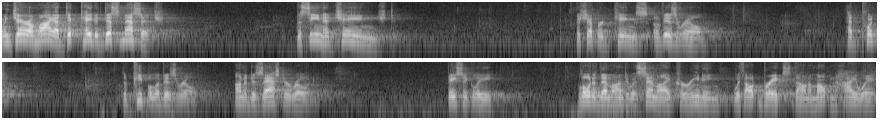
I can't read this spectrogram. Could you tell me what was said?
when Jeremiah dictated this message, the scene had changed. The shepherd kings of Israel had put the people of Israel on a disaster road, basically loaded them onto a semi careening without brakes down a mountain highway.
